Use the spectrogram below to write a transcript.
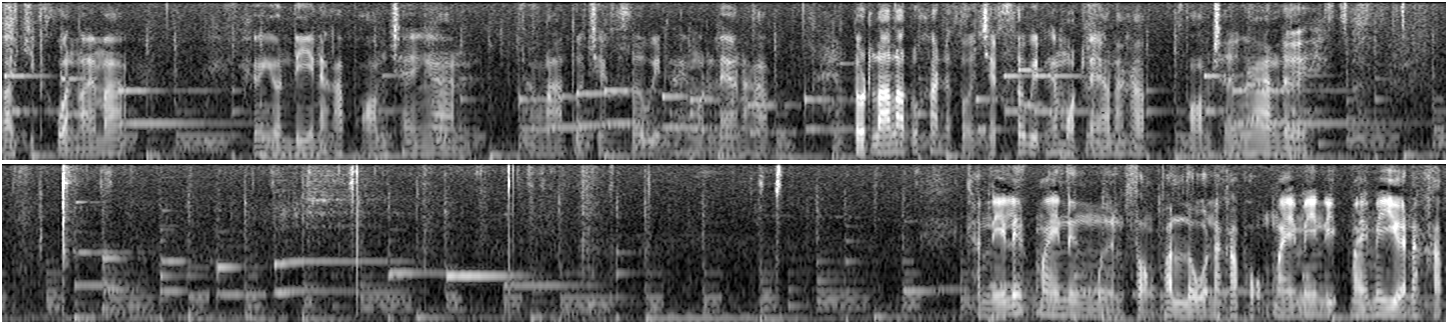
รอยขีดข่วนน้อยมาก รื่องยนต์ดีนะครับ พร้อมใช้งานทางร้านตรวจเช็คเซอร์วิสให้หมดแล้วนะครับรถร้านเราทุกคันจะตรวจเช็คเซอร์วิสให้หมดแล้วนะครับ พร้อมใช้งานเลยคันนี้เลขไม่หนึ่งหมื่นสองพันโลนะครับผมไม่ไม่ไม่ไม่เยอะนะครับ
